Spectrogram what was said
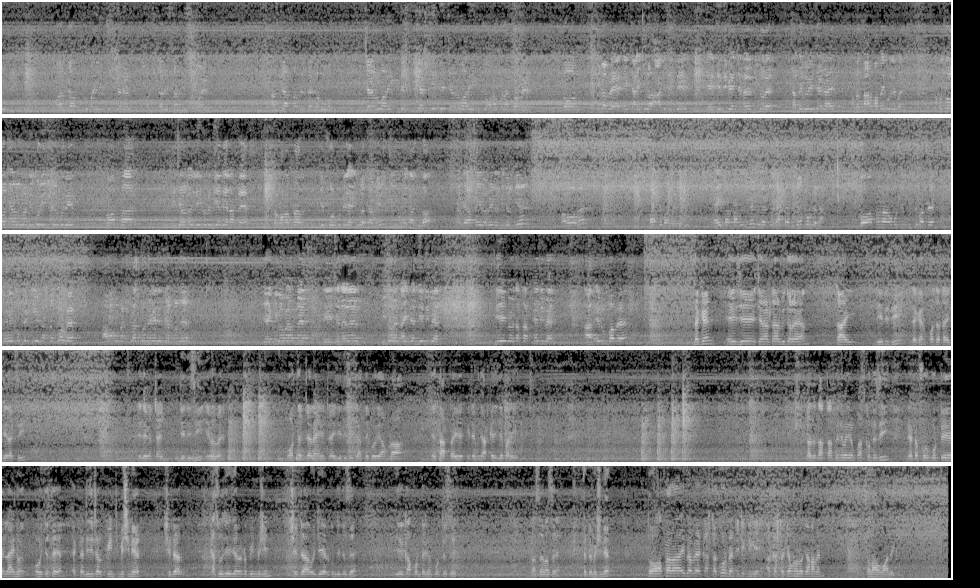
আলাইকুম welcome to my YouTube channel hospital service point আজকে আপনাদের দেখাবো চ্যানেল ওয়ারিং ইন্ডাস্ট্রিতে চ্যানেল ওয়ারিং যখন আপনারা করবেন তখন কীভাবে এই টাইগুলো আগে থেকে দিয়ে দিবেন চ্যানেলের ভিতরে, যাতে করে এই জায়গায় আমরা তার বাধাই করতে পারি। আমরা তো চ্যানেলগুলো ডিল করি ভিডিও করে। তো আপনার এই চ্যানেলটা যদি এইভাবে দিয়ে দেন আপনি, তখন আপনার যে ফোর ফুটি লাইনগুলো যাবে, সেই তারগুলো এইভাবে এটার ভিতর দিয়ে ভালোভাবে? বাঁধতে পারবেন এই বাঁধে দিবেন তাহলে একটু কাজটা ভিডিও করবে না। তো আপনারা অবশ্যই বুঝতে পারছেন, তো এরকম দেখতে এই কাজটা করবেন। আর আমি বাকি কাজগুলো দেখে দিচ্ছি আপনাদের। যে কীভাবে আপনি এই চ্যানেলের ভিতরে টাইটটা দিয়ে দিবেন, দিয়ে এইভাবে তারটা আটকাই দিবেন। আর এরূপভাবে দেখেন, এই যে চ্যানেলটার ভিতরে টাই দিয়ে দিছি। দেখেন, পর্দা টাই দিয়ে রাখছি। এই দেখেন টাই দিয়ে দিছি এভাবে। প্রত্যেকটা লাইনে টাই দিয়ে দিছি, যাতে করে আমরা তারটা এটার মধ্যে আটকে দিতে পারি। যাতে তারটা আটকে দিতে পারি কাজ করতেছি। একটা ফোর বোর্ডে লাইন হইতেছে একটা ডিজিটাল প্রিন্ট মেশিনের সেটার কাছে যে একটা প্রিন্ট মেশিন সেটা ওই যে এরকম দিতেছে। যে কাপড় দেখেন পড়তেছে বাসে বাসে, একটা মেশিনের তো আপনারা এইভাবে কাজটা করবেন এই টেকনিকে আর কাজটা কেমন হলো জানাবেন। সালামু আলাইকুম।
